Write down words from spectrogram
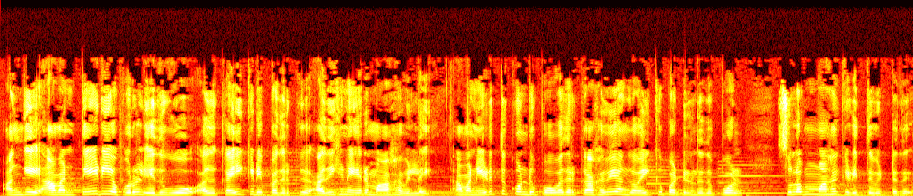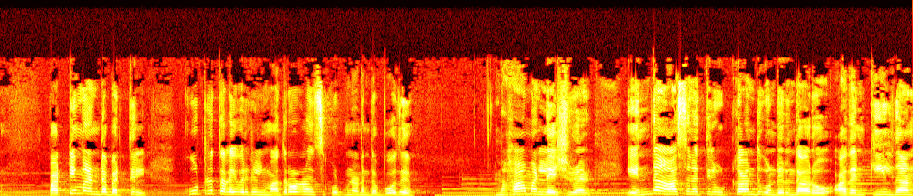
அங்கே அவன் தேடிய பொருள் எதுவோ அது கை கிடைப்பதற்கு அதிக நேரம் ஆகவில்லை. அவன் எடுத்துக்கொண்டு போவதற்காகவே அங்கு வைக்கப்பட்டிருந்தது போல் சுலபமாக கிடைத்துவிட்டது. பட்டி மண்டபத்தில் கூற்றத் தலைவர்களின் மதுரோனசு கூட்டம் நடந்தபோது மகாமல்லேஸ்வரர் எந்த ஆசனத்தில் உட்கார்ந்து கொண்டிருந்தாரோ அதன் கீழ்தான்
